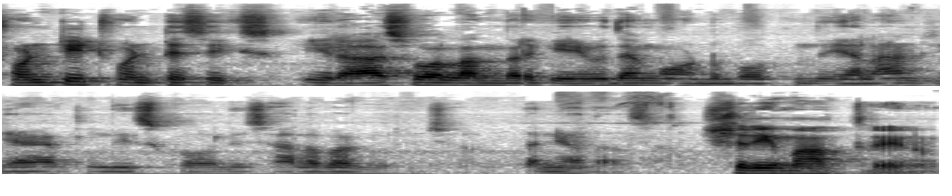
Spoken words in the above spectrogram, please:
ట్వంటీ ట్వంటీ సిక్స్ ఈ రాశి వాళ్ళందరికీ ఏ విధంగా ఉండబోతుంది? ఎలాంటి జాగ్రత్తలు తీసుకోవాలి? చాలా బాగా గురించి ధన్యవాదాలు సార్ శ్రీమాత్రేను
